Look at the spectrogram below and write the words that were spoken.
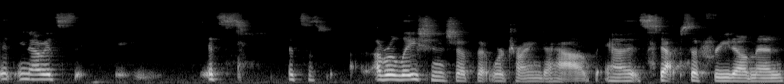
It, you know, it's it's it's a relationship that we're trying to have and it's steps of freedom and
